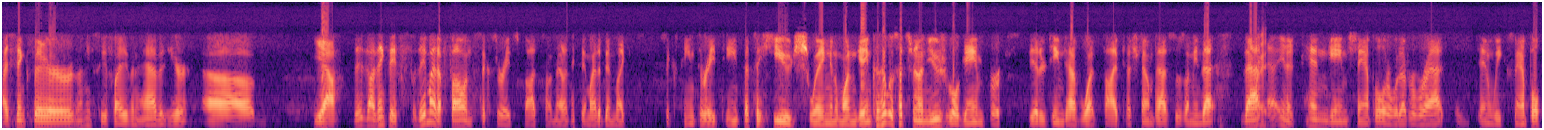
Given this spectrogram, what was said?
I think they're. Let me see if I even have it here. Um, yeah, they, I think they they might have fallen six or eight spots on that. I think they might have been like 16th or 18th. That's a huge swing in one game because it was such an unusual game for the other team to have what five touchdown passes. I mean that that Right. uh, in a 10 game sample or whatever we're at, 10 week sample,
